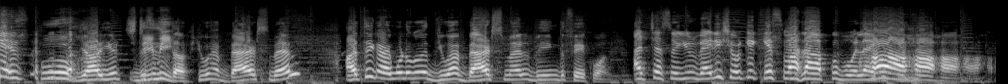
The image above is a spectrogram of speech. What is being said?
kiss यार ये this is Steamy. tough. You have bad smell. I think I'm gonna go with you have bad smell being the fake one. अच्छा सो यू वेरी श्योर कि किस वाला आपको बोला है हाँ हाँ हाँ हाँ हाँ.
